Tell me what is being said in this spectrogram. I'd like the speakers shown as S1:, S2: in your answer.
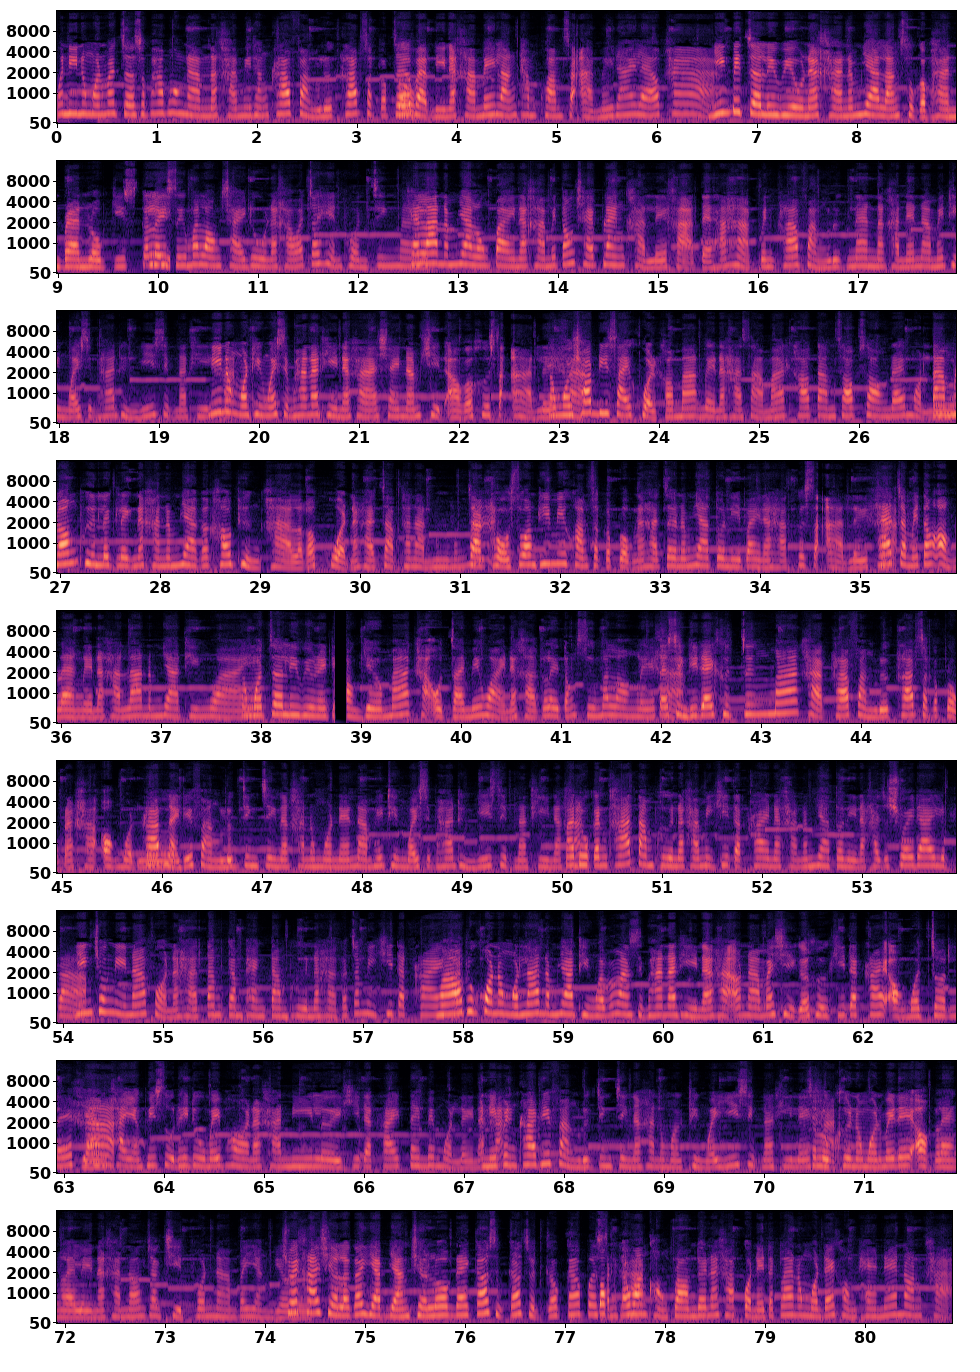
S1: วันนี้น้องมดมาเจอสภาพห้องน้ำนะคะ มีทั้งคราบฝังลึกคราบสกปรกเจอแบบนี้นะคะ ไม่ล้างทำความสะอาดไม่ได้แล้วค่ะ ยิ่งไปเจอรีวิวนะคะ น้ำยาล้างสุขภัณฑ์แบรนด์โลกิสก็เลยซื้อมาลองใช้ดูนะคะ ว่าจะเห็นผลจริงไหมแค่ราดน้ำยาลงไปนะคะ ไม่ต้องใช้แปรงขัดเลยค่ะ แต่ถ้าหากเป็นคราบฝังลึกแน่นนะคะ แนะนำให้ทิ้งไว้ 15-20 นาที นี่น้องมดทิ้งไว้ 15 นาทีนะคะ ใช้น้ำฉีดเอาก็คือสะอาดเลยน้องมดชอบดีไซน์ขวดเขามากเลยนะคะ สามารถเข้าตามซอกซองได้หมดเลยตามร่องพื้นเล็กๆนะคะ น้ำยาก็เข้าถึงค่ะแล้วก็ขวดนะคะ จับถนัดมือมากๆจากโถส้วมที่มีความสกปรกนะคะ เจอน้ำยาตัวนี้ไปนะคะ คือสะอาดเลยค่ะแทบจะไม่ต้องออกแรงเลยนะคะราดน้ำยาทิ้งไว้น้องมดเจอรีวิวใน ติ๊กต็อกเยอะมากค่ะอดใจไม่ไหวนะคะ ก็เลยต้องซื้อมาลองเลยค่ะแต่สิ่งที่ได้คือจึ้งมากค่ะคราบฝังลึกคราบสกปรกนะคะ ออกหมดเลยคราบไหนที่ฝังลึกจริงๆนะคะน้องมดแนะนำให้ทิ้งไว้ 15-20 นาทีนะคะมาดูกันค่ะตามพื้นนะคะ มีขี้ตะไคร่นะคะ น้ำยาตัวนี้นะคะจะช่วยได้หรือเปล่า ยิ่งช่วงนี้หน้าฝนนะคะตามกำแพงตามพื้นนะคะ ก็จะมีขี้ตะไคร่ว้าวทุกคนน้องมดราดน้ำยาทิ้งไว้ประมาณ 15 นาทีนะคะ เอาน้ำมาฉีดก็คือขี้ตะไคร่ออกหมดจดเลยค่ะยังค่ะยังพิสูจน์ให้ดูไม่พอนะคะ นี่เลยขี้ตะไคร่เต็มไปหมดเลยนะคะอันนี้เป็นคราบที่ฝังลึกจริงๆนะคะน้องมดทิ้งไว้ 20 นาทีเลยค่ะสรุปคือน้องมดไม่ได้ออกแรงอะไรเลยนะคะ นอกจากฉีดพ่นน้ำไปอย่างเดียว ช่วยฆ่าเชื้อแล้วก็ยับยั้งเชื้อโรคได้ 99.99%ระวังของปลอมด้วยนะคะ กดในตะกร้าน้องมดได้ของแท้แน่นอนค่ะ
